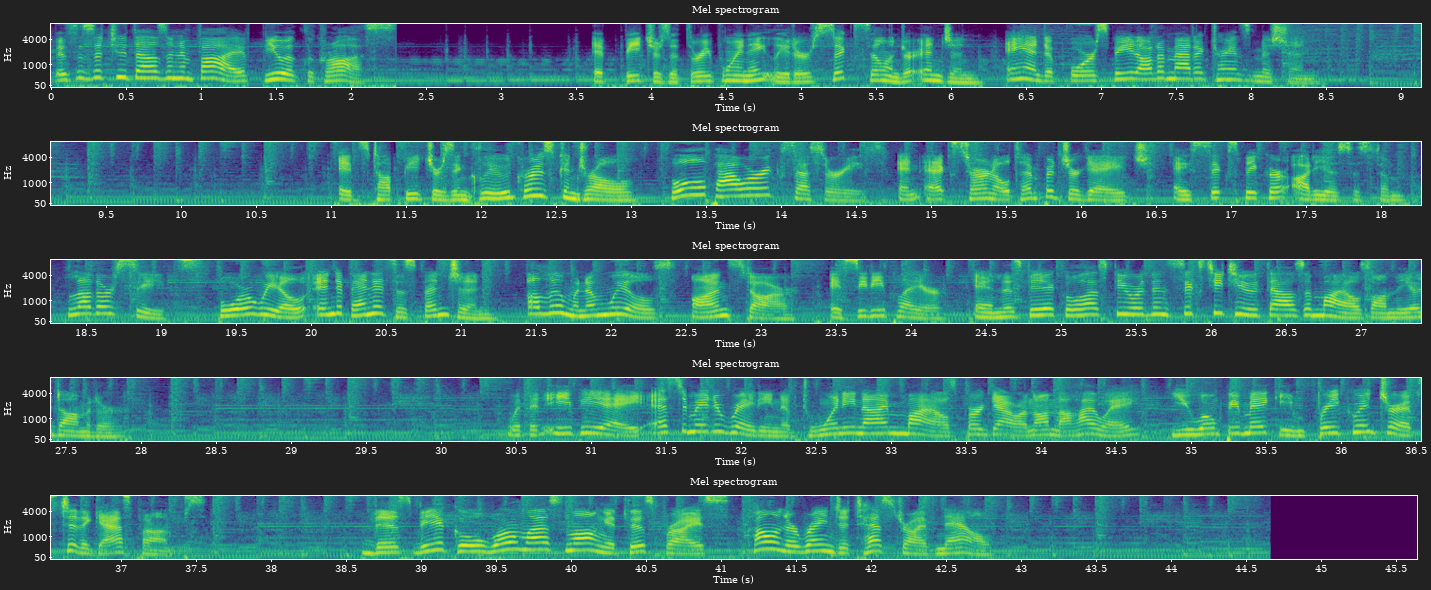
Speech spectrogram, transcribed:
This is a 2005 Buick LaCrosse. It features a 3.8-liter six-cylinder engine and a four-speed automatic transmission. Its top features include cruise control, full power accessories, an external temperature gauge, a six-speaker audio system, leather seats, four-wheel independent suspension, aluminum wheels, OnStar, a CD player, and this vehicle has fewer than 62,000 miles on the odometer. With an EPA estimated rating of 29 miles per gallon on the highway, you won't be making frequent trips to the gas pumps. This vehicle won't last long at this price. Call and arrange a test drive now.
